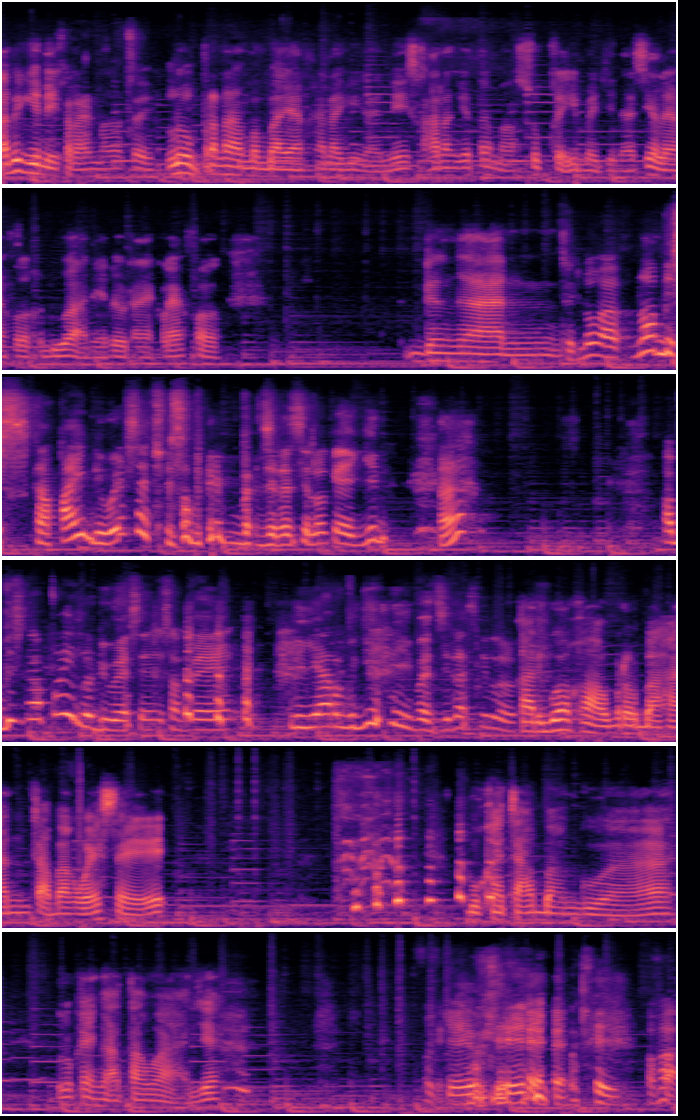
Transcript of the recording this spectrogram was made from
Tapi gini, keren banget sih lu pernah membayangkan lagi nggak nih? Sekarang kita masuk ke imajinasi level kedua nih, lu naik level dengan lo lo abis ngapain di WC cuy sampai imajinasi lo kayak gini? Hah? abis ngapain lo di WC sampai liar begini imajinasi lo kan gue kaum rebahan cabang WC, buka cabang gua, lu kayak nggak tahu aja. oke oke oke. Apa?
